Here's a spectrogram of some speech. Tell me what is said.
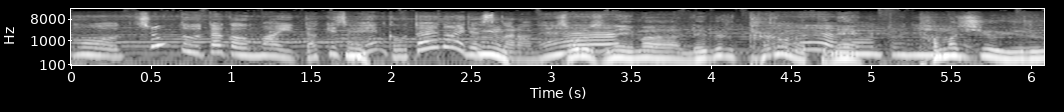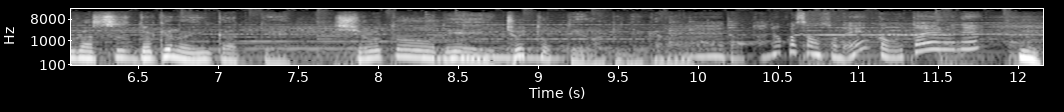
もうちょっと歌が上手いだけじゃうん。演歌歌えないですからね。そうですね。今レベル高くなってえね本当に。魂を揺るがすだけの演歌って素人でちょいとっていうわけにはいかない中さんその演歌歌えるね、うん。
